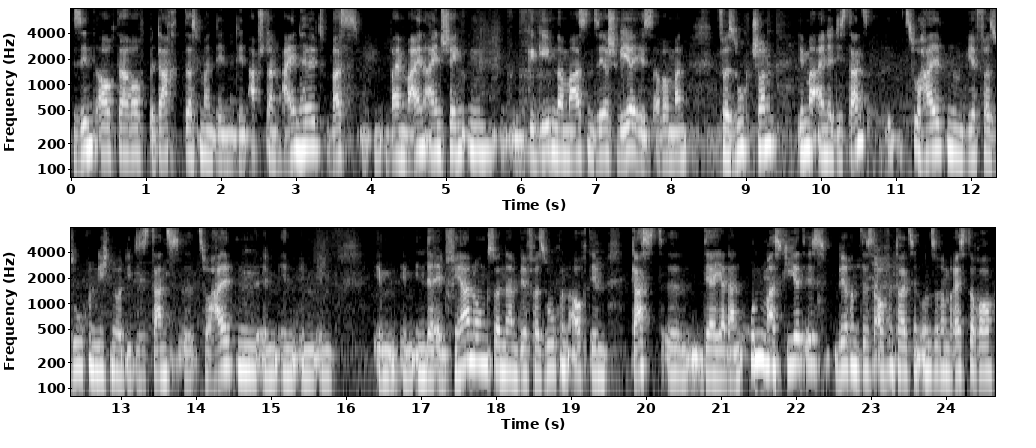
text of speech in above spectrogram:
sind auch darauf bedacht, dass man den, den Abstand einhält, was beim Weineinschenken gegebenermaßen sehr schwer ist. Aber man versucht schon immer eine Distanz äh, zu halten. Wir versuchen nicht nur die Distanz äh, zu halten im, im, im, im im, im, in der Entfernung, sondern wir versuchen auch dem Gast, äh, der ja dann unmaskiert ist während des Aufenthalts in unserem Restaurant,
